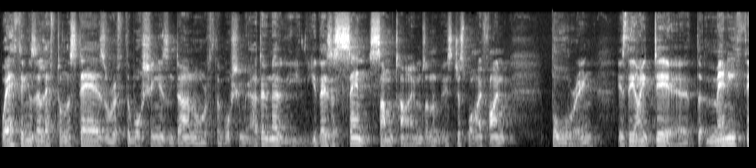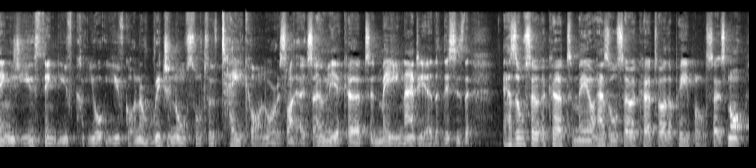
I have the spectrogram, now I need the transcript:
where things are left on the stairs, or if the washing isn't done, or if the washing. I don't know. You, you, there's a sense sometimes, and it's just what I find boring is the idea that many things you think you've you're, you've got an original sort of take on, or it's like it's only occurred to me, Nadia, that this is the has also occurred to me, or has also occurred to other people. So it's not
